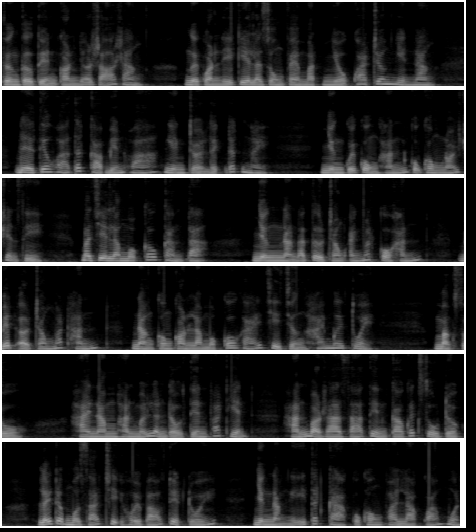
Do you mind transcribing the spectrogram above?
Thường tử tuyển còn nhớ rõ rằng, người quản lý kia là dùng vẻ mặt nhiều khoa trương nhìn nàng, để tiêu hóa tất cả biến hóa nghiêng trời lệch đất này. Nhưng cuối cùng hắn cũng không nói chuyện gì, mà chỉ là một câu cảm tạ. Nhưng nàng đã từ trong ánh mắt của hắn, biết ở trong mắt hắn, nàng không còn là một cô gái chỉ chừng 20 tuổi. Mặc dù, hai năm hắn mới lần đầu tiên phát hiện, hắn bỏ ra giá tiền cao cách dù được, lấy được một giá trị hồi báo tuyệt đối, nhưng nàng nghĩ tất cả cũng không phải là quá muộn.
